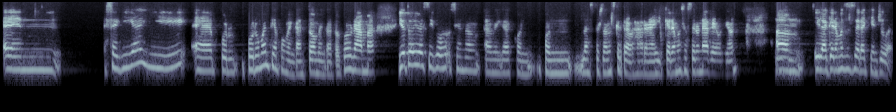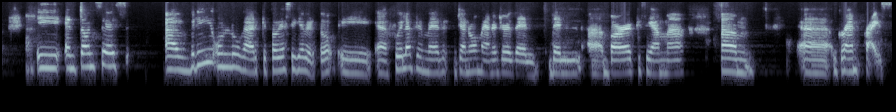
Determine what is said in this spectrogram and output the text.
en, seguí allí eh, por, por, un buen tiempo, me encantó, me encantó el programa. Yo todavía sigo siendo amiga con, con las personas que trabajaron ahí, queremos hacer una reunión um, y la queremos hacer aquí en Juliet. Y entonces abrí un lugar que todavía sigue abierto y uh, fui la primer general manager del, del uh, bar que se llama um, uh, Grand Prize.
